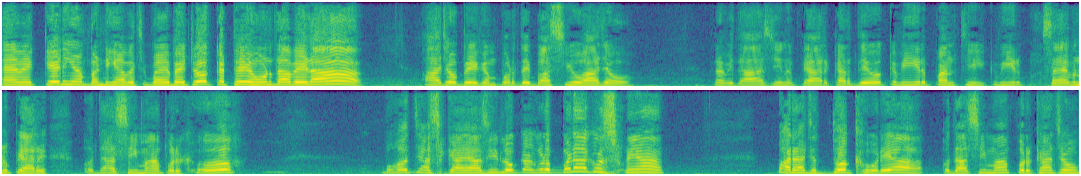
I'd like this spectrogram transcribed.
ਐਵੇਂ ਕਿਹੜੀਆਂ ਬੰਡੀਆਂ ਵਿੱਚ ਪਏ ਬੈਠੋ, ਇਕੱਠੇ ਹੋਣ ਦਾ ਵੇਲਾ। ਆ ਬੇਗਮਪੁਰ ਦੇ ਵਾਸੀਓ, ਆ ਜਾਓ। ਰਵਿਦਾਸ ਜੀ ਨੂੰ ਪਿਆਰ ਕਰਦੇ ਹੋ, ਕਬੀਰ ਪੰਥੀ ਕਬੀਰ ਸਾਹਿਬ ਨੂੰ ਪਿਆਰ, ਉਦਾਸੀ ਮਹਾਂਪੁਰਖੋ ਬਹੁਤ ਜਸ ਗਾਇਆ ਸੀ, ਲੋਕਾਂ ਕੋਲੋਂ ਬੜਾ ਕੁਝ ਸੁਣਿਆ। ਪਰ ਅੱਜ ਦੁੱਖ ਹੋ ਰਿਹਾ ਉਦਾਸੀ ਮਹਾਂਪੁਰਖਾਂ ਚੋਂ।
